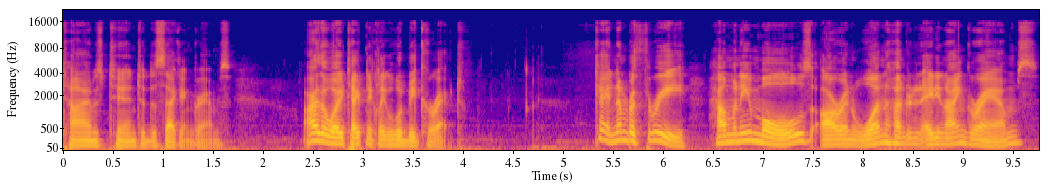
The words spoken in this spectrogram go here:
times 10 to the second grams. Either way technically would be correct. Okay, number three. How many moles are in 189 grams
